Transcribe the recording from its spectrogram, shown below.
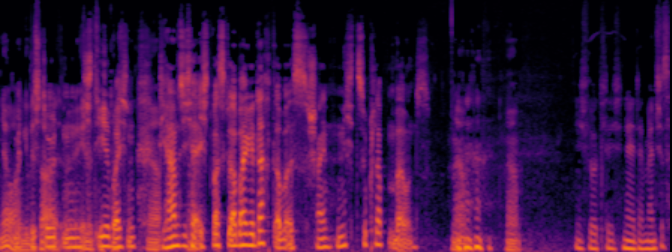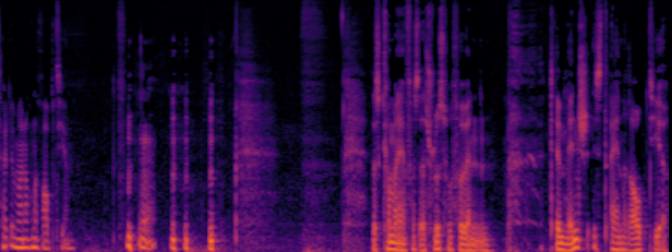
Ja, mit nicht töten, nicht Ehebrechen. Ja. Die haben sich ja. ja echt was dabei gedacht, aber es scheint nicht zu klappen bei uns. Ja, ja. Nicht wirklich. Nee, der Mensch ist halt immer noch ein Raubtier. Ja. Das kann man ja fast als Schlusswort verwenden. Der Mensch ist ein Raubtier.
